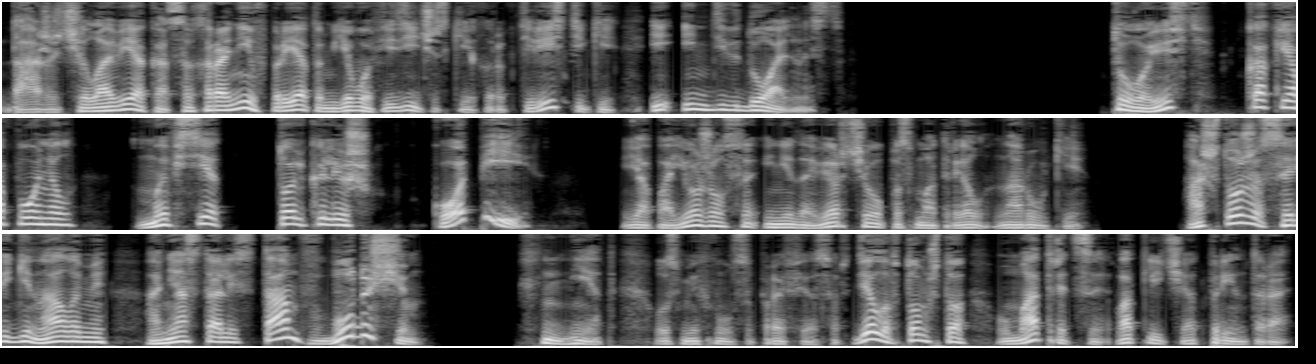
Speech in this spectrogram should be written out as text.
даже человека, сохранив при этом его физические характеристики и индивидуальность. То есть, как я понял, мы все только лишь копии? Я поежился и недоверчиво посмотрел на руки. А что же с оригиналами? Они остались там, в будущем? «Нет», — усмехнулся профессор. «Дело в том, что у матрицы, в отличие от принтера,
